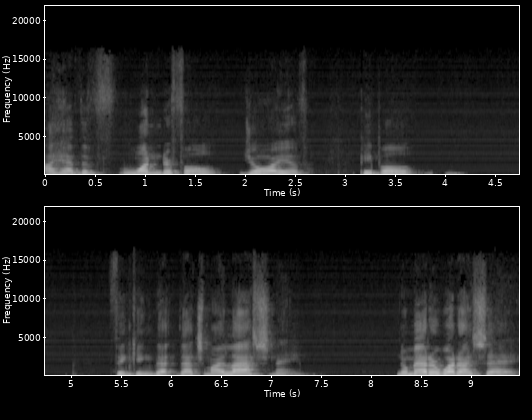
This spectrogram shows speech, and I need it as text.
I have the wonderful joy of people thinking that that's my last name. No matter what I say,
